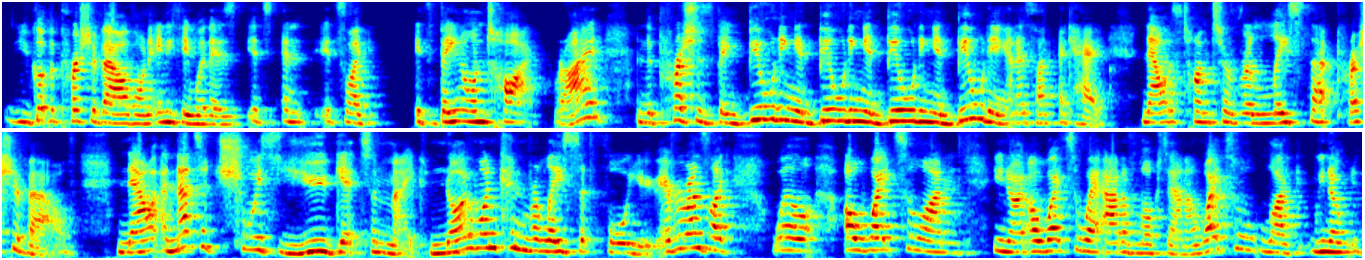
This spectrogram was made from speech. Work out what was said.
you've got the pressure valve on anything where there's, it's, and it's like it's been on tight, right? And the pressure's been building and building and building and building. And it's like, okay, now it's time to release that pressure valve. Now, and that's a choice you get to make. No one can release it for you. Everyone's like, well, I'll wait till I'm, you know, I'll wait till we're out of lockdown. I'll wait till like, you know,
